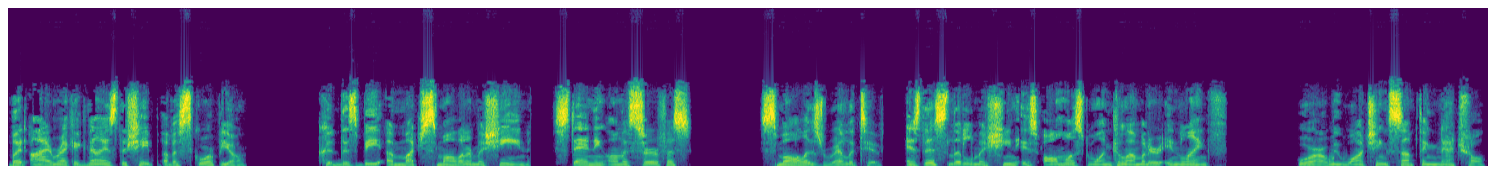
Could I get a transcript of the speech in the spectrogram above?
but I recognize the shape of a Scorpio. Could this be a much smaller machine, standing on the surface? Small is relative, as this little machine is almost one kilometer in length. Or are we watching something natural,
